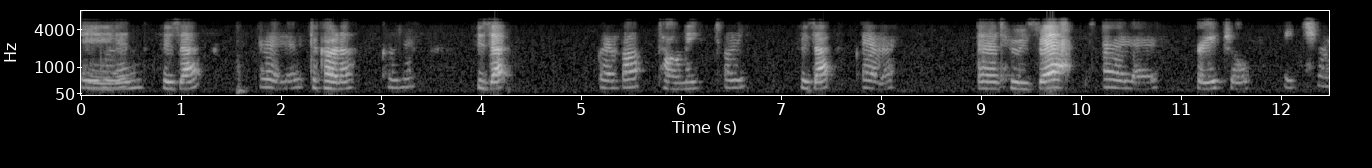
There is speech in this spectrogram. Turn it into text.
Aiden. Who's that? Don't. Dakota. Who's that? Grandpa. Tommy. Tommy. Who's that? Grandma. And who's that? I don't know. Rachel. Rachel.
